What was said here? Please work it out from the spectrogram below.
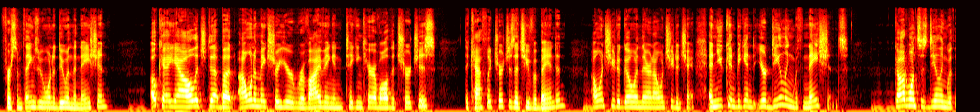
for some things we want to do in the nation." Mm-hmm. Okay, yeah, I'll let you do that, but I want to make sure you're reviving and taking care of all the churches, the Catholic churches that you've abandoned. Hmm. I want you to go in there and I want you to change. And you can begin. To, you're dealing with nations. God wants us dealing with.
